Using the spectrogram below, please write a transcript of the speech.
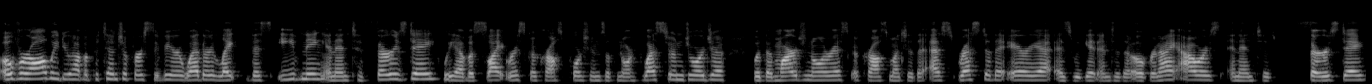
Overall, we do have a potential for severe weather late this evening and into Thursday. We have a slight risk across portions of northwestern Georgia with a marginal risk across much of the rest of the area as we get into the overnight hours and into Thursday.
